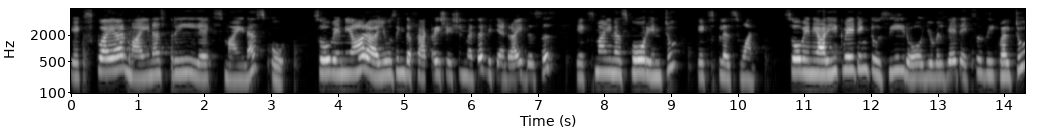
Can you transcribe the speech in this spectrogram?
x square minus 3x minus 4. So when you are uh, using the factorization method, we can write this as x minus 4 into x plus 1. So when you are equating to 0, you will get x is equal to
